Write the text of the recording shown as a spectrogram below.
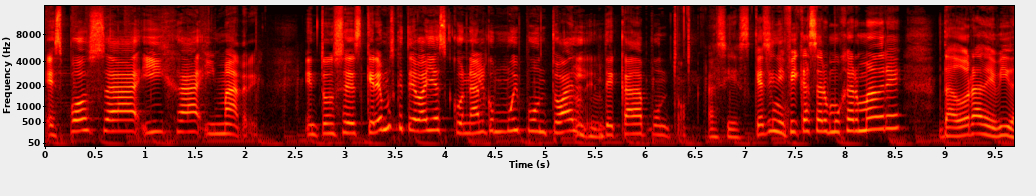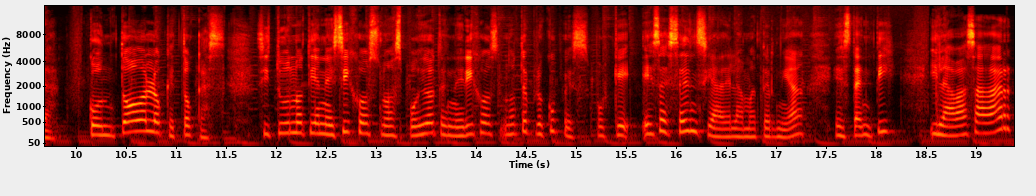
esposa, hija y madre. Entonces, queremos que te vayas con algo muy puntual de cada punto. Así es. ¿Qué significa ser mujer madre? Dadora de vida, con todo lo que tocas. Si tú no tienes hijos, no has podido tener hijos, no te preocupes, porque esa esencia de la maternidad está en ti y la vas a dar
